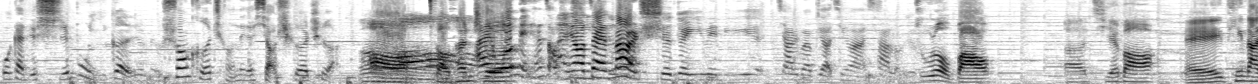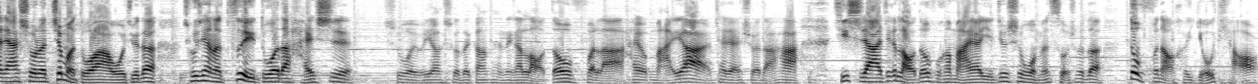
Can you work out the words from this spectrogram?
我感觉十步一个的，就是那个双合成那个小车车。哦，早餐车。哎，我每天早晨要在那儿吃，对，因为离家里边比较近啊，下楼就。猪肉包，呃，茄包。哎，听大家说了这么多啊，我觉得出现了最多的还是。是我要说的刚才那个老豆腐了，还有麻叶儿，寨寨说的哈。其实啊，这个老豆腐和麻叶，也就是我们所说的豆腐脑和油条。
